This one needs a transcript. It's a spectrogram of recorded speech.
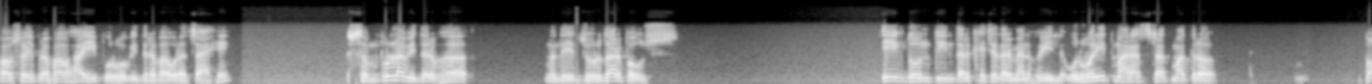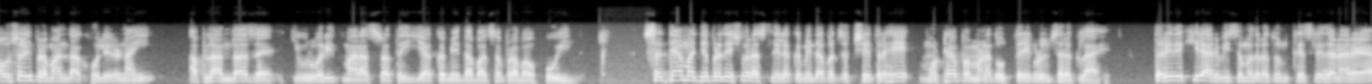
पावसाळी प्रभाव हाही पूर्व विदर्भावरच आहे. संपूर्ण विदर्भमध्ये जोरदार पाऊस एक दोन तीन तारखेच्या दरम्यान होईल. उर्वरित महाराष्ट्रात मात्र पावसाळी प्रमाण दाखवलेलं नाही. आपला अंदाज आहे की उर्वरित महाराष्ट्रातही या कमी दाबाचा प्रभाव होईल. सध्या मध्य प्रदेशवर असलेलं कमी दाबाचं क्षेत्र हे मोठ्या प्रमाणात उत्तरेकडून सरकलं आहे. तरी देखील अरबी समुद्रातून खेचले जाणाऱ्या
